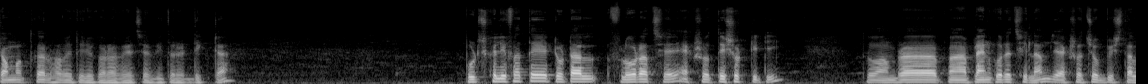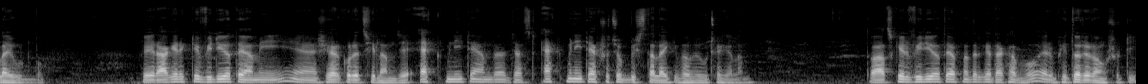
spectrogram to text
চমৎকারভাবে তৈরি করা হয়েছে ভিতরের দিকটা। বুর্জ খলিফাতে টোটাল ফ্লোর আছে একশো তেষট্টিটি। তো আমরা প্ল্যান করেছিলাম যে একশো চব্বিশ তলায় উঠব। তো এর আগের একটি ভিডিওতে আমি শেয়ার করেছিলাম যে এক মিনিটে আমরা জাস্ট এক মিনিটে একশো চব্বিশ তলায় কীভাবে উঠে গেলাম। তো আজকের ভিডিওতে আপনাদেরকে দেখাবো এর ভিতরের অংশটি।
